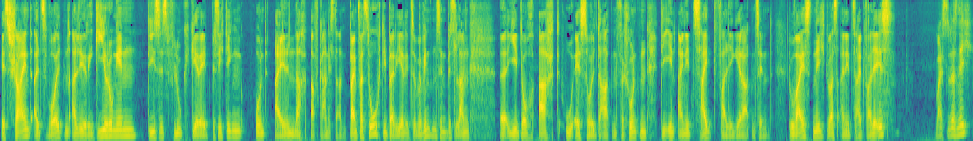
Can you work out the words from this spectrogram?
Es scheint, als wollten alle Regierungen dieses Fluggerät besichtigen und eilen nach Afghanistan. Beim Versuch, die Barriere zu überwinden, sind bislang äh, jedoch acht US-Soldaten verschwunden, die in eine Zeitfalle geraten sind. Du weißt nicht, was eine Zeitfalle ist? Weißt du das nicht?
